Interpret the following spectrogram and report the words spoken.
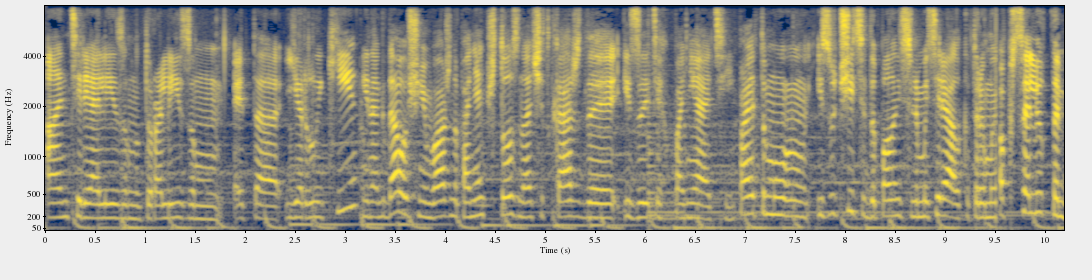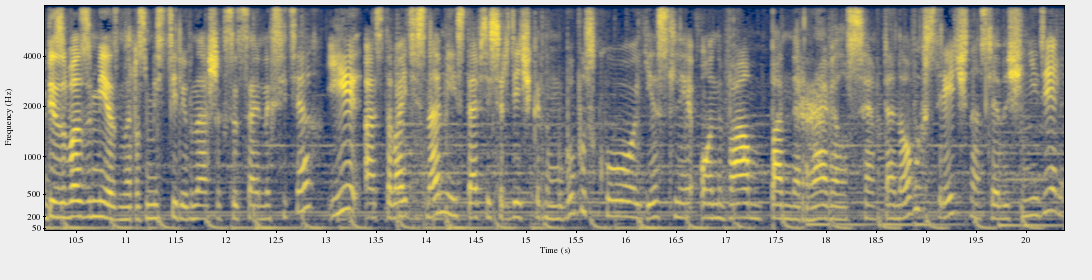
антиреализм, натурализм, это ярлыки, иногда очень важно понять, что значит каждое из этих понятий. Поэтому изучите дополнительный материал, который мы абсолютно безвозмездно разместили в наших социальных сетях. И оставайтесь с нами и ставьте сердечко этому выпуску, если он вам понравился. До новых встреч на следующей неделе.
